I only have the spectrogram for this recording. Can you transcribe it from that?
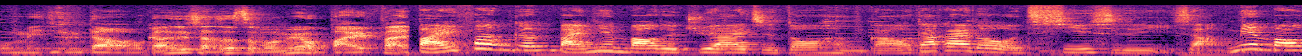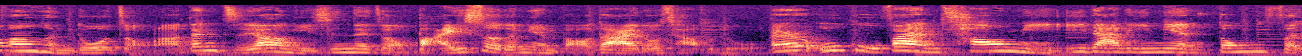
我没听到。我刚刚就想说，怎么没有白饭？白饭跟白面包的 GI 值都很高，大概都有七十以上。面包分很多种啦，但只要你是那种白色的面包，大概都差不多。而五谷饭、糙米、意大利面、冬粉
